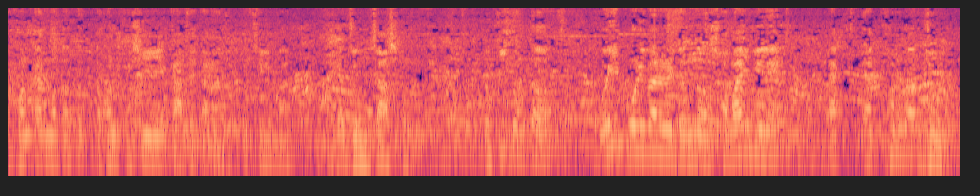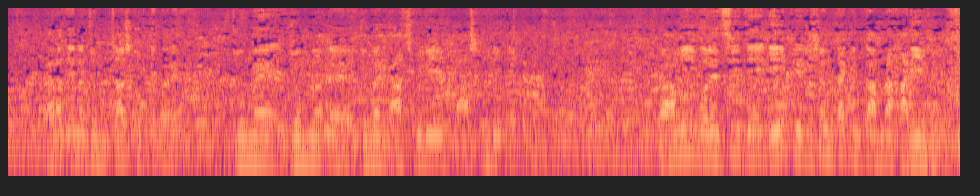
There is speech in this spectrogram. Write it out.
এখনকার মতো তো তখন কৃষি কাজে তারা যুক্ত ছিল না, এটা জুম চাষ করতো। তো কি করত? ওই পরিবারের জন্য সবাই মিলে এক এক খণ্ড জুম, তারা যেন জুম চাষ করতে পারে, জুমে, জুম জুমের গাছগুলি, বাঁশগুলি কেটে দেয়। তো আমি বলেছি যে এই ট্রেডিশনটা কিন্তু আমরা হারিয়ে ফেলেছি।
